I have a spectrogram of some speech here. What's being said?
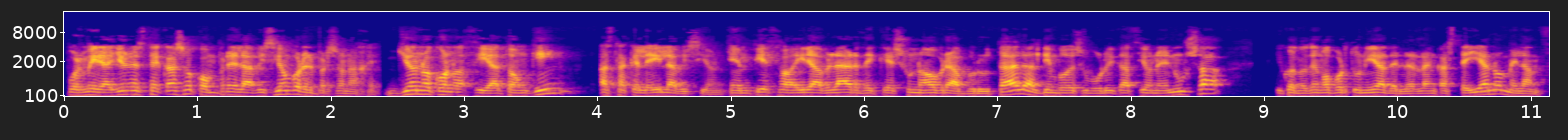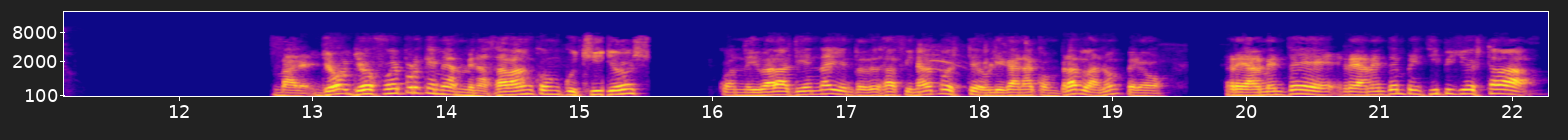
Pues mira, yo en este caso compré la visión por el personaje. Yo no conocía a Tom King hasta que leí la visión. Empiezo a ir a hablar de que es una obra brutal al tiempo de su publicación en USA y cuando tengo oportunidad de leerla en castellano me lanzo. Vale, yo, yo fue porque me amenazaban con cuchillos cuando iba a la tienda y entonces al final pues te obligan a comprarla, ¿no? Pero realmente, realmente en principio yo estaba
